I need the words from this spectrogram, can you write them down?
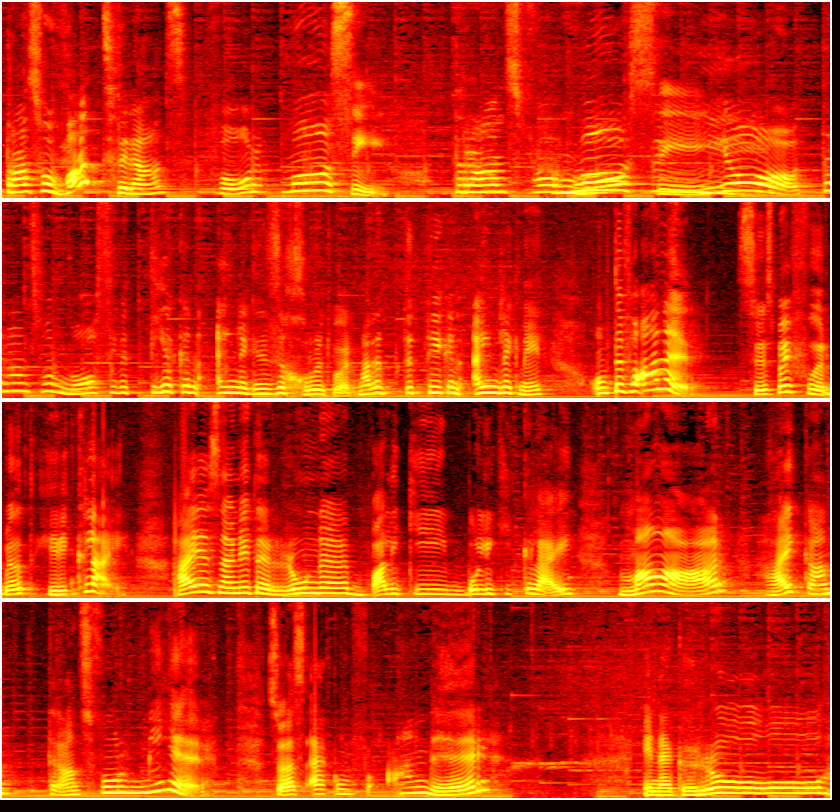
transfor wat? Transformasie. Transformasie. Ja, transformasie beteken eintlik, dit is 'n groot woord, maar dit beteken eintlik net om te verander. Soos byvoorbeeld hierdie klei. Hy is nou net 'n ronde balletjie, bolletjie klei, maar hy kan transformeer. So as ek hom verander en ek rol,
